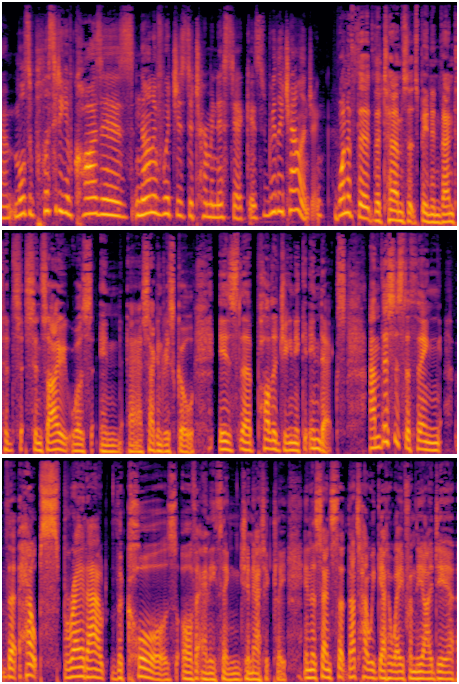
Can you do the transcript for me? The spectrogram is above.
uh, multiplicity of causes, none of which is deterministic, is really challenging. One of the, the terms that's been invented since I was in uh, secondary school is the polygenic index. And this is the thing that helps spread out the cause of anything genetically, in the sense that that's how we get away from the idea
